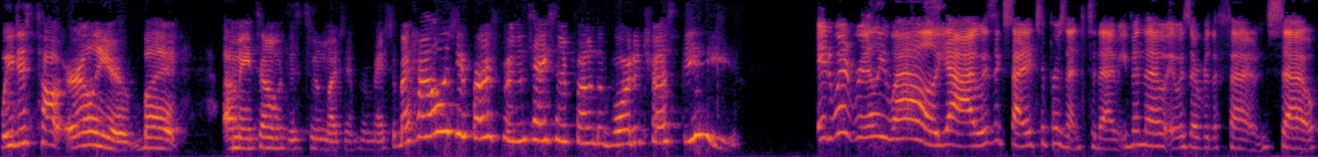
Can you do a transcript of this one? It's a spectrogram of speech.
we just talked earlier, but I mean, tell me it's too much information. But how was your first presentation in front of the board of trustees? It went really well. Yeah, I was excited to present to them, even though it was over the phone. So,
